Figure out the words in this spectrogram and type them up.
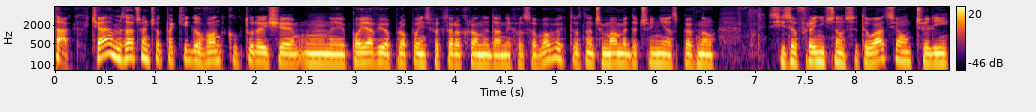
Tak, chciałem zacząć od takiego wątku, który się mm, pojawił a propos inspektora ochrony danych osobowych, to znaczy mamy do czynienia z pewną schizofreniczną sytuacją, czyli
